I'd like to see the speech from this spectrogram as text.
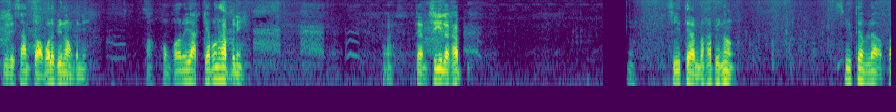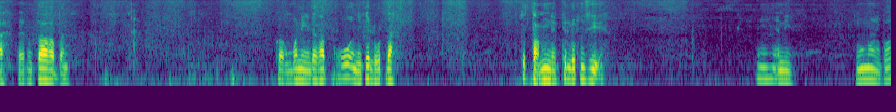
อยู่ในซานต่อบ่เลยพี่น้องปนี่ผมขออนุญาตเก็บมันครับปนี่แต้มซีแล้วครับ ซีแต้มแล้วครับพี่น้องซีแต้มแล้วไปไปต้องต่อครับมันกล่องบนนี้นะครับโอ้อันนี้ก็หลุดนะก็ต่ำเนี่ยก็หลุดทั้งสี่อันนี้นูหน่อยป่ะ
